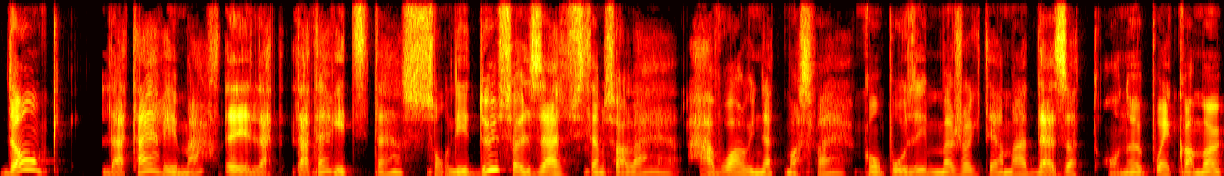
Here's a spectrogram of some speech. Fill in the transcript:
Donc, la Terre et Mars, euh, la, Terre et Titan sont les deux seuls âges du système solaire à avoir une atmosphère composée majoritairement d'azote. On a un point commun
